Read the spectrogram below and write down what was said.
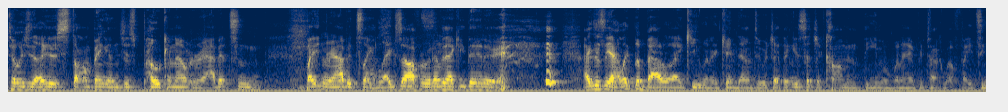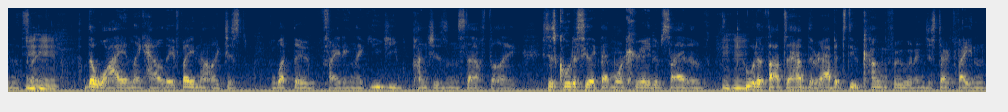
Toji's out here stomping and just poking out rabbits and biting rabbits like legs off or whatever the heck he did. Or I just yeah, I like the battle IQ when it came down to, which I think is such a common theme of when I ever talk about fight scenes. It's like Mhm. the why and like how they fight, not like just what they're fighting. Like Yuji punches and stuff, but like it's just cool to see like that more creative side of Mhm. who would have thought to have the rabbits do kung fu and then just start fighting.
